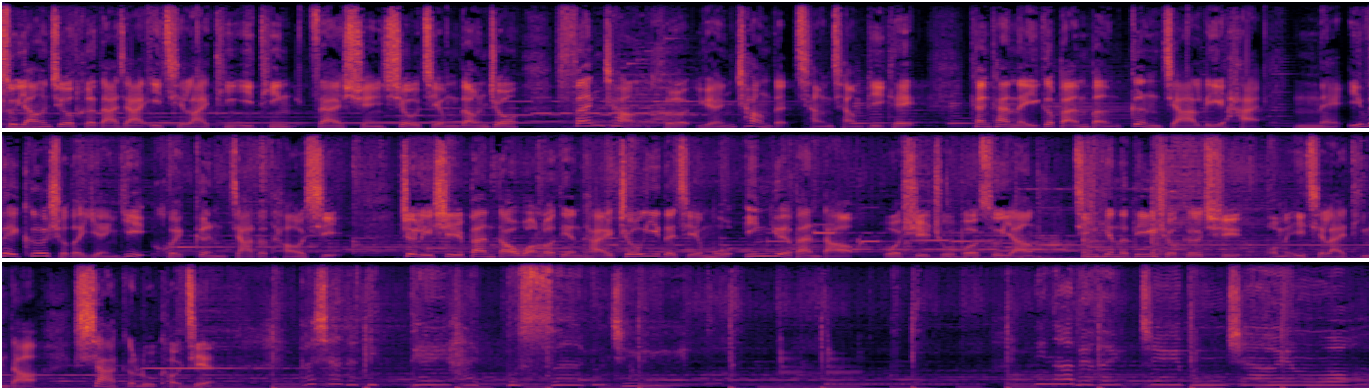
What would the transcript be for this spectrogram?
苏阳就和大家一起来听一听，在选秀节目当中翻唱和原唱的强强 PK，看看哪一个版本更加厉害，哪一位歌手的演绎会更加的讨喜。这里是半岛网络电台周一的节目《音乐半岛》，我是主播苏阳。今天的第一首歌曲，我们一起来听到下个路口见。刚下的地铁还不算拥挤，你那边飞机不巧也落。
